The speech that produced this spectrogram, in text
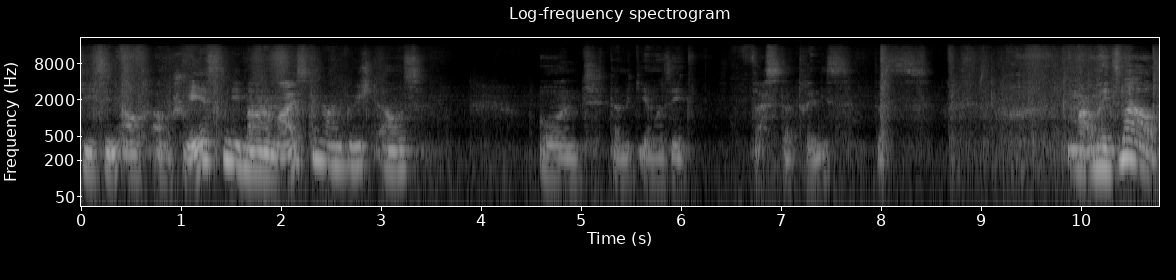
die sind auch am schwersten, die machen am meisten an Gewicht aus. Und damit ihr mal seht, was da drin ist, das machen wir jetzt mal auf.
